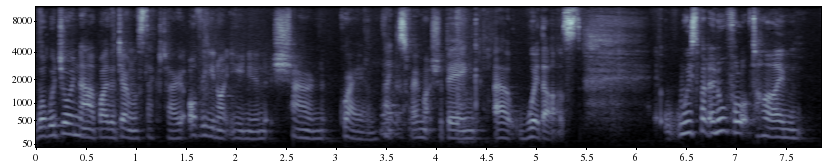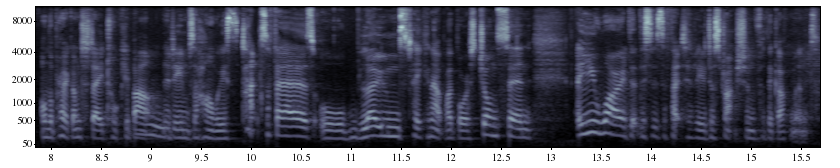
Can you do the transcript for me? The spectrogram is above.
Well, we're joined now by the General Secretary of the Unite Union, Sharon Graham. Thanks very much for being uh, with us. We spent an awful lot of time on the programme today talking about mm. Nadhim Zahawi's tax affairs or loans taken out by Boris Johnson. Are you worried that this is effectively a distraction for the government?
